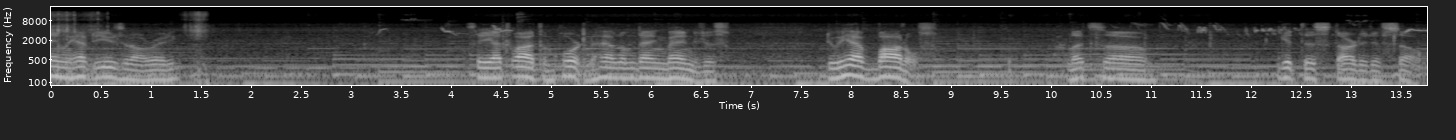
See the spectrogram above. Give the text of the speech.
Shame we have to use it already. See, that's why it's important to have them dang bandages. Do we have bottles? Let's uh, get this started if so.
